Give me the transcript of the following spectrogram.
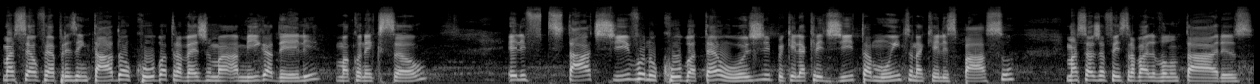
Marcel foi apresentado ao Cubo através de uma amiga dele, uma conexão. Ele está ativo no Cubo até hoje, porque ele acredita muito naquele espaço. Marcel já fez trabalho voluntários,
